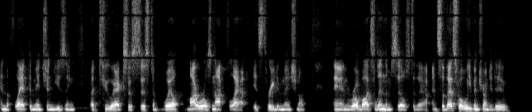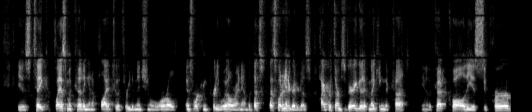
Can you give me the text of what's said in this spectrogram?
in the flat dimension using a two axis system. Well, my world's not flat, it's three dimensional. And robots lend themselves to that. And so that's what we've been trying to do is take plasma cutting and apply it to a three-dimensional world. And it's working pretty well right now. But that's that's what an integrator does. Hypertherm's very good at making the cut. You know, the cut quality is superb.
